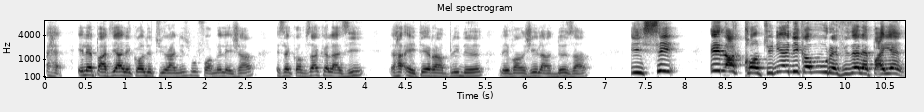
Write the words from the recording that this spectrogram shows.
Il est parti à l'école de Tyrannus pour former les gens. Et c'est comme ça que l'Asie a été remplie de l'évangile en deux ans. Ici, il a continué, il dit que vous refusez les païens.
